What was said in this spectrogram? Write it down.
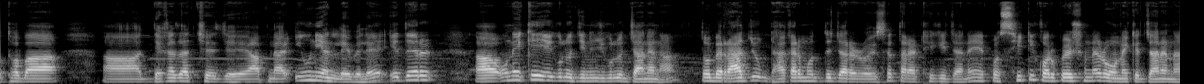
অথবা দেখা যাচ্ছে যে আপনার ইউনিয়ন লেভেলে এদের অনেকেই এগুলো জিনিসগুলো জানে না। তবে রাজুক ঢাকার মধ্যে যারা রয়েছে, তারা ঠিকই জানে। এরপর সিটি কর্পোরেশনেরও অনেকে জানে না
